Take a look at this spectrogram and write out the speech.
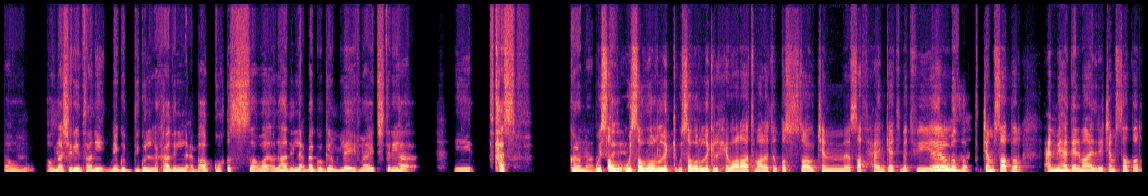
أو أو ناشرين ثانيين يقعد يقول لك هذه اللعبة أقوى قصة ولا هذه اللعبة أقوى gameplay في النهايه تشتريها تتحسف كل ما ويصور ويصور لك ويصور لك الحوارات مالت القصة وكم صفحة انكتبت فيها أيوه بالضبط. كم سطر. عمي هذا ما ندري كم سطر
